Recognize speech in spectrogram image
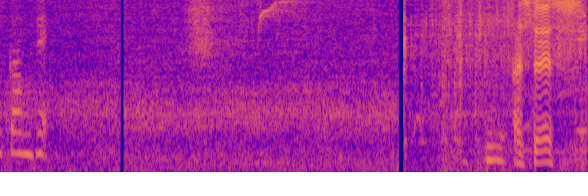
い感じ。アイスです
